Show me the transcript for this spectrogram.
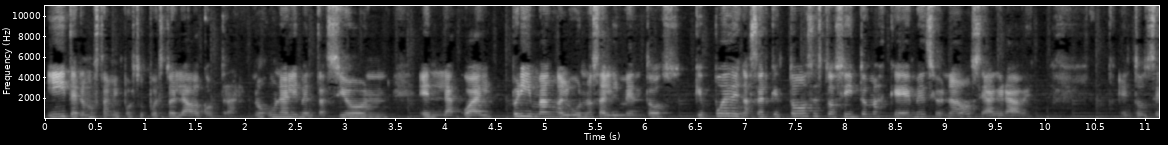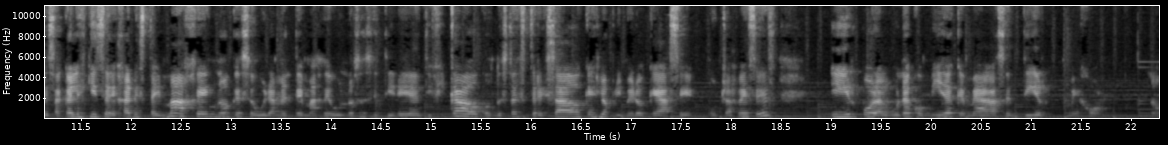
Y tenemos también, por supuesto, el lado contrario, ¿no? Una alimentación en la cual priman algunos alimentos que pueden hacer que todos estos síntomas que he mencionado se agraven. Entonces acá les quise dejar esta imagen, ¿no? que seguramente más de uno se sentirá identificado cuando está estresado, que es lo primero que hace muchas veces, ir por alguna comida que me haga sentir mejor. ¿no?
